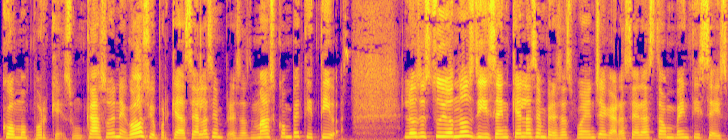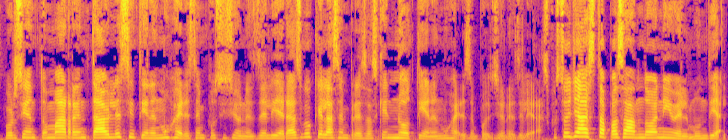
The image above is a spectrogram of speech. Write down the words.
como porque es un caso de negocio, porque hace a las empresas más competitivas. Los estudios nos dicen que las empresas pueden llegar a ser hasta un 26% más rentables si tienen mujeres en posiciones de liderazgo que las empresas que no tienen mujeres en posiciones de liderazgo. Esto ya está pasando a nivel mundial.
